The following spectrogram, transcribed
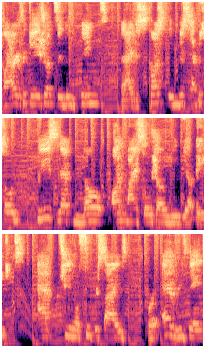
clarifications into the things that I discussed in this episode, please let me know on my social media pages at Chino Supersize for everything.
